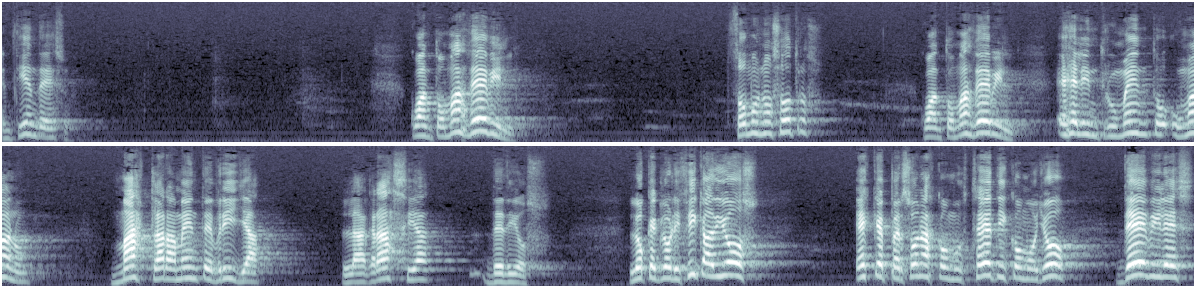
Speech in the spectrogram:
¿Entiende eso? Cuanto más débil somos nosotros, cuanto más débil es el instrumento humano, más claramente brilla la gracia de Dios. Lo que glorifica a Dios es que personas como usted y como yo, débiles,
